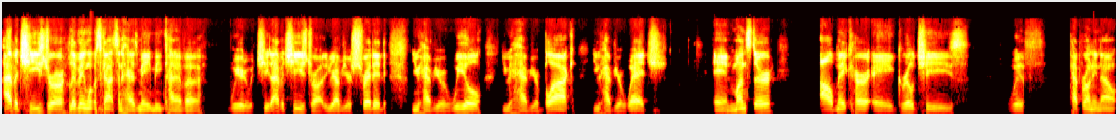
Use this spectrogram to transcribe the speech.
I have a cheese drawer. Living in Wisconsin has made me kind of a weird with cheese. I have a cheese drawer. You have your shredded, you have your wheel, you have your block, you have your wedge. And Munster, I'll make her a grilled cheese with pepperoni. Now,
